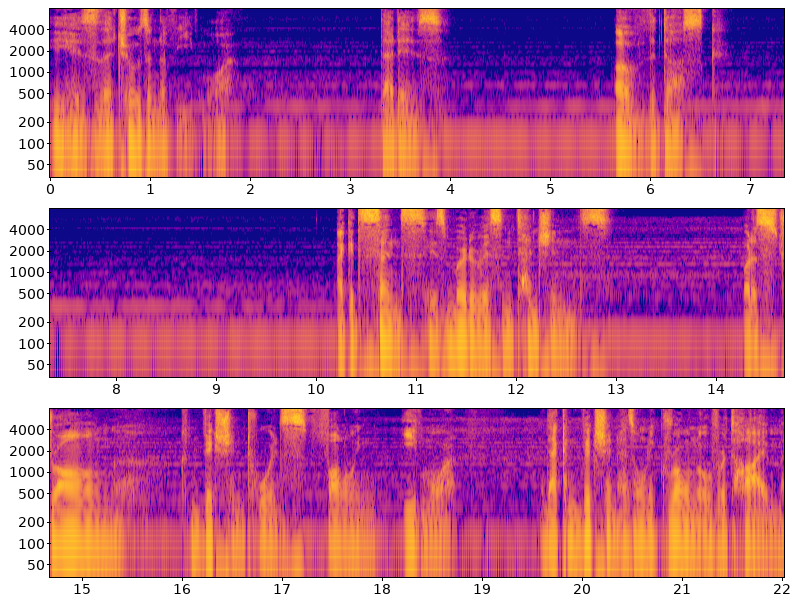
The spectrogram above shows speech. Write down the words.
He is the chosen of Evemore. That is, of the dusk. I could sense his murderous intentions, but a strong conviction towards following Evemore, and that conviction has only grown over time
